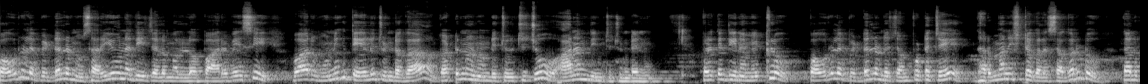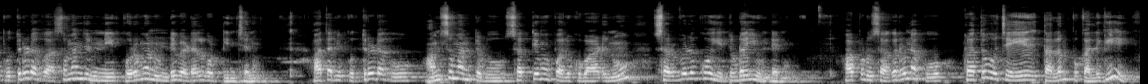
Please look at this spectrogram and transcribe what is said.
పౌరుల బిడ్డలను సరయూ నదీ జలముల్లో పారవేసి వారు మునిగి తేలుచుండగా గట్టును నుండి చూచుచూ ఆనందించుచుండెను. ప్రతిదినమిట్లు పౌరుల బిడ్డలను చంపుటచే ధర్మనిష్ట గల సగరుడు తన పుత్రుడగు అసమంజుని పురము నుండి వెడల్గొట్టించెను. అతని పుత్రుడగు అంశుమంతుడు సత్యము పలుకువాడును సర్వులకు హితుడై ఉండెను. అప్పుడు సగరునకు క్రతువు చేయ తలంపు కలిగి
